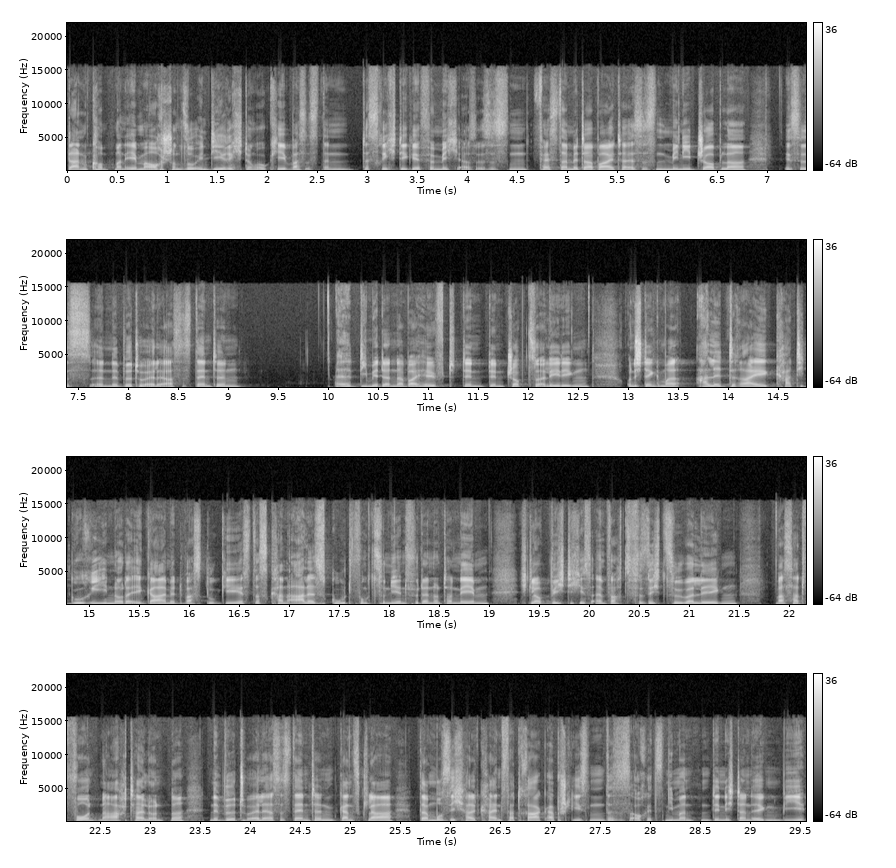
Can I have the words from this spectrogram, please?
dann kommt man eben auch schon so in die Richtung, okay, was ist denn das Richtige für mich? Also ist es ein fester Mitarbeiter, ist es ein Minijobler, ist es eine virtuelle Assistentin? Äh, die mir dann dabei hilft, den, den Job zu erledigen. Und ich denke mal, alle drei Kategorien oder egal mit was du gehst, das kann alles gut funktionieren für dein Unternehmen. Ich glaube, wichtig ist einfach für sich zu überlegen, was hat Vor- und Nachteile. Und ne, eine virtuelle Assistentin, ganz klar, da muss ich halt keinen Vertrag abschließen. Das ist auch jetzt niemanden, den ich dann irgendwie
